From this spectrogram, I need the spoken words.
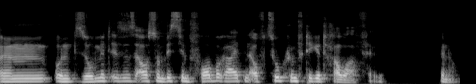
Ähm, und somit ist es auch so ein bisschen vorbereitend auf zukünftige Trauerfälle. Genau.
